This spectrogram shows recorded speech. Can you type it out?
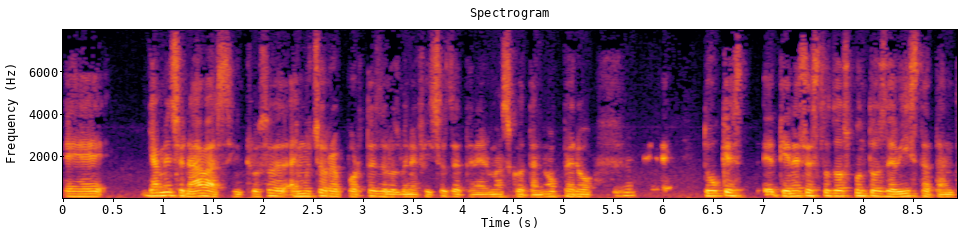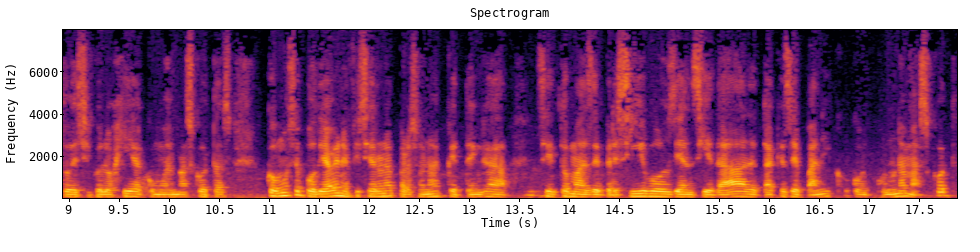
eh, ya mencionabas, incluso hay muchos reportes de los beneficios de tener mascota, ¿no? Pero eh, tú que eh, tienes estos dos puntos de vista, tanto de psicología como de mascotas, ¿cómo se podría beneficiar una persona que tenga síntomas depresivos, de ansiedad, de ataques de pánico con, una mascota?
